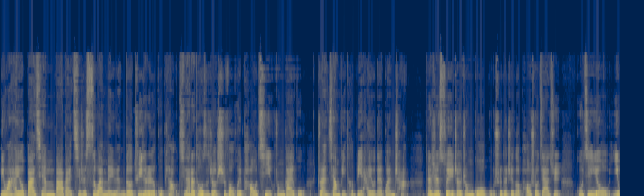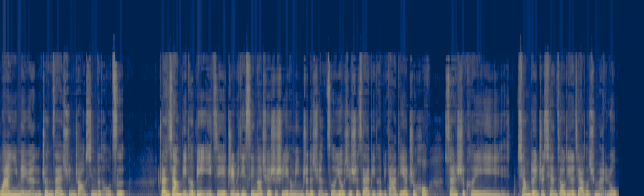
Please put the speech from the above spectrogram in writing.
另外还有八千八百七十四万美元的 Twitter 的股票。其他的投资者是否会抛弃中概股，转向比特币，还有待观察。但是随着中国股市的这个抛售加剧，估计有一万亿美元正在寻找新的投资。转向比特币以及 GPTC 呢，确实是一个明智的选择，尤其是在比特币大跌之后，算是可以相对之前较低的价格去买入。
